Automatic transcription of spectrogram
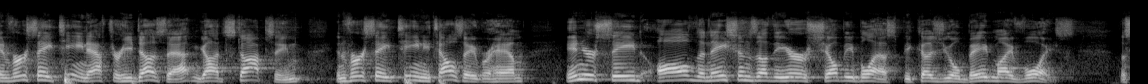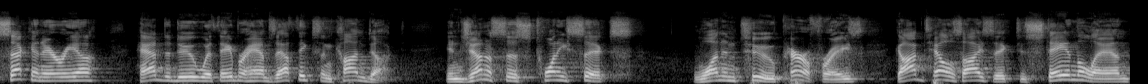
in verse 18, after he does that and God stops him, in verse 18, he tells Abraham, In your seed all the nations of the earth shall be blessed because you obeyed my voice. The second area had to do with Abraham's ethics and conduct. In Genesis 26, 1 and 2, paraphrase, God tells Isaac to stay in the land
